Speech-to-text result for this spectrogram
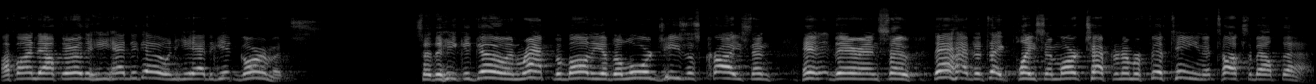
I find out there that he had to go and he had to get garments so that he could go and wrap the body of the Lord Jesus Christ and, and there. And so that had to take place in Mark chapter number 15. It talks about that.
